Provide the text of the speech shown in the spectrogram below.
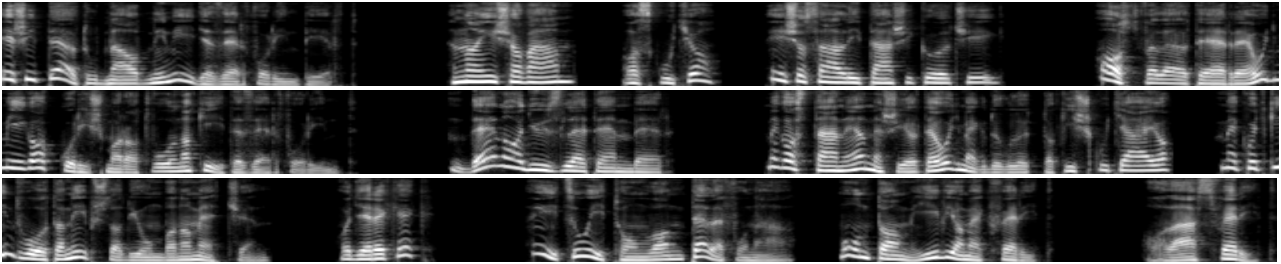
és itt el tudná adni 4000 forintért. Na és a vám? Az kutya? És a szállítási költség? Azt felelte erre, hogy még akkor is maradt volna 2000 forint. De nagy üzletember! Meg aztán elmesélte, hogy megdöglött a kiskutyája, meg hogy kint volt a népstadionban a meccsen. A gyerekek? Icu itthon van, telefonál. Mondtam, hívja meg Ferit. Halász Ferit?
